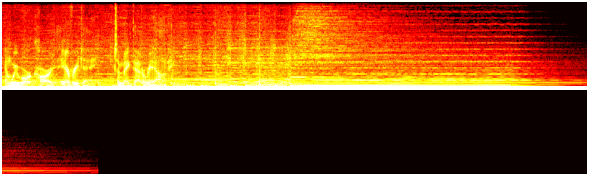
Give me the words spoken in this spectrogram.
and we work hard every day to make that a reality.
